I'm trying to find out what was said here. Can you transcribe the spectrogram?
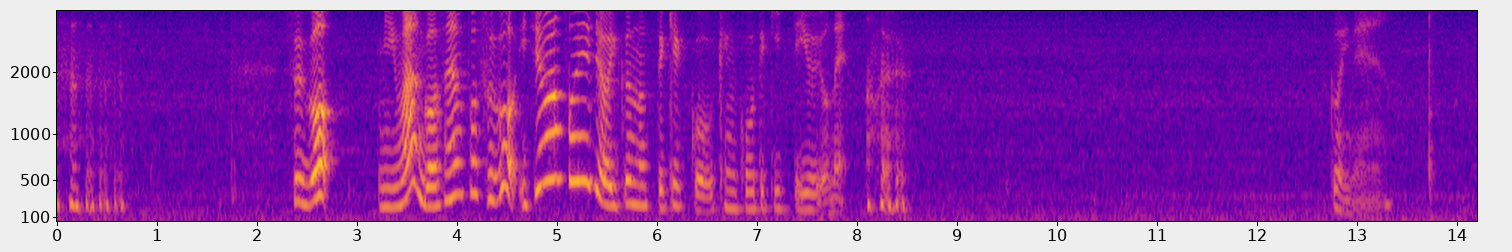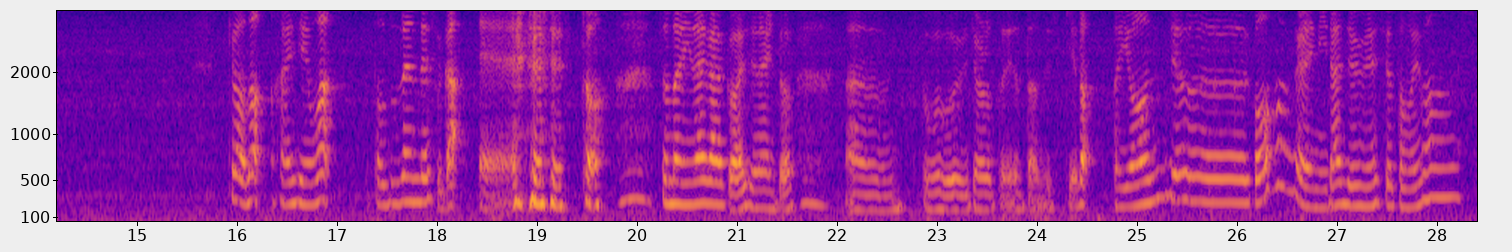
すごっ。2万5千歩すごい。1万歩以上行くのって結構健康的って言うよね。すごいね。今日の配信は突然ですがえー、っ とそんなに長くはしないとあのちょっと冒頭でちょろっと言ったんですけど45分ぐらいにランジ準備をしようと思います。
